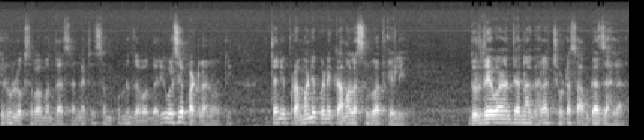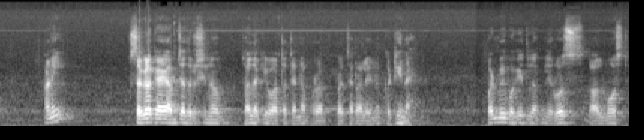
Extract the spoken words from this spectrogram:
शिरूर लोकसभा मतदारसंघाची संपूर्ण जबाबदारी वळसे पाटलांवर होती. त्यांनी प्रामाणिकपणे कामाला सुरुवात केली. दुर्दैवानं त्यांना घरात छोटासा अपघात झाला. आणि सगळं काय आमच्या दृष्टीनं झालं किंवा आता त्यांना प्र प्रचाराला येणं कठीण आहे. पण मी बघितलं मी रोज ऑलमोस्ट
